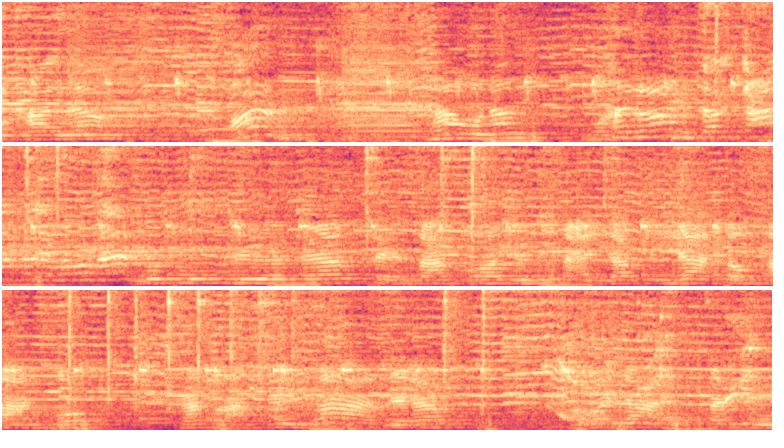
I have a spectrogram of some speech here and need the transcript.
ไปไทยแล้วอะเท่านั้นมาเลยจัดการมาเลยพวกนั้นคุณวงเดือนนะครับเด็กสาครอยู่ที่ไหนครับมีญาติต้องการพบทางหลังปีพาดนะครับเพราะว่าญาติจะอยู่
